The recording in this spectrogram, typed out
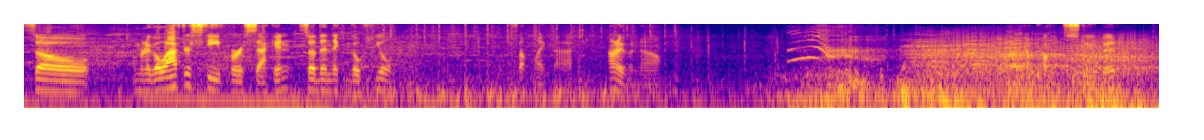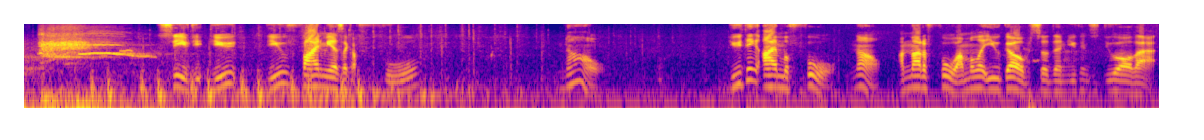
So I'm gonna go after Steve for a second, so then they can go heal me. Something like that. I don't even know. I'm fucking stupid. Steve, do, do you do you find me as like a fool? No. Do you think I'm a fool? No, I'm not a fool. I'm gonna let you go so then you can just do all that.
